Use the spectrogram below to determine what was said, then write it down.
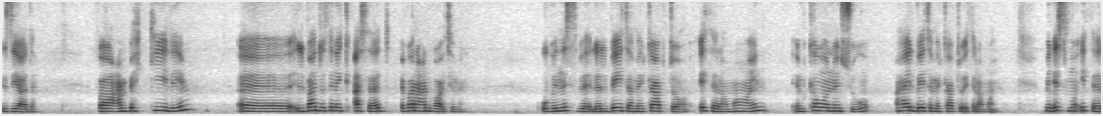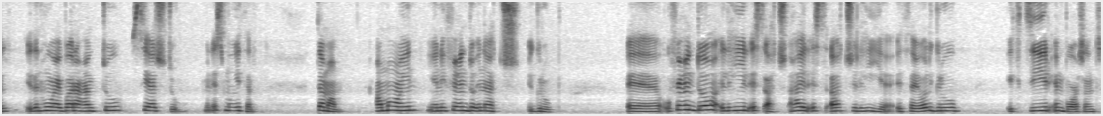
زيادة. فعم بحكي لي آه ال pantothenic acid عبارة عن فيتامين. وبالنسبة لل beta mercaptoethylamine مكون من شو؟ هاي ال beta mercaptoethylamine. من اسمه ethyl إذا هو عبارة عن 2 CH2 من اسمه إيثيل تمام. أمين يعني في عنده NH group. آه وفي عنده اللي هي الاس إتش. هاي الاس إتش اللي هي ال thiol group كتير important.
